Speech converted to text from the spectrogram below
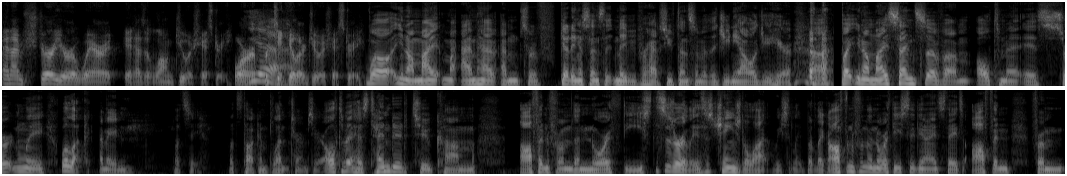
and I'm sure you're aware it, it has a long Jewish history or yeah. a particular Jewish history. Well, you know, my, my I'm have I'm sort of getting a sense that maybe perhaps you've done some of the genealogy here, uh, but you know, my sense of um, ultimate is certainly well. Look, I mean, let's see. Let's talk in blunt terms here. Ultimate has tended to come often from the Northeast. This is early. This has changed a lot recently, but like often from the Northeast of the United States, often from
